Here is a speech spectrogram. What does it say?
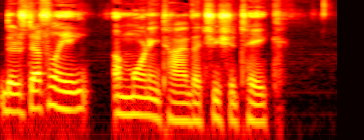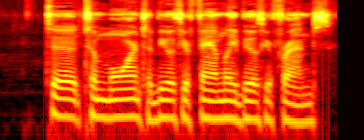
there's definitely a mourning time that you should take to, to mourn, to be with your family, be with your friends.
